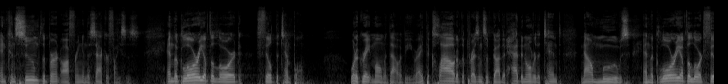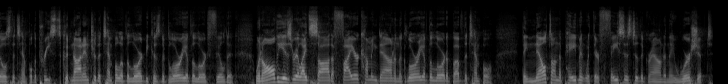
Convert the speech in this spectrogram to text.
and consumed the burnt offering and the sacrifices. And the glory of the Lord filled the temple. What a great moment that would be, right? The cloud of the presence of God that had been over the tent now moves, and the glory of the Lord fills the temple. The priests could not enter the temple of the Lord because the glory of the Lord filled it. When all the Israelites saw the fire coming down and the glory of the Lord above the temple, they knelt on the pavement with their faces to the ground and they worshiped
